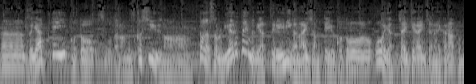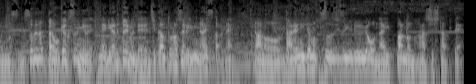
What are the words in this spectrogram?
うんと、やっていいこと、そうだな、難しいなただそのリアルタイムでやってる意味がないじゃんっていうことをやっちゃいけないんじゃないかなと思いますね。それだったらお客さんにね、リアルタイムで時間取らせる意味ないですからね。あの、誰にでも通じるような一般論の話したって。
